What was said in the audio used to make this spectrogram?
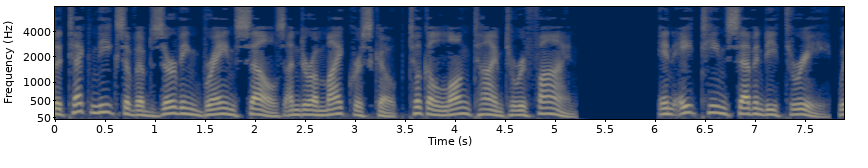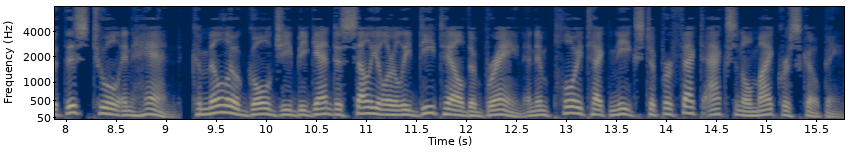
The techniques of observing brain cells under a microscope took a long time to refine. In 1873, with this tool in hand, Camillo Golgi began to cellularly detail the brain and employ techniques to perfect axonal microscoping.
